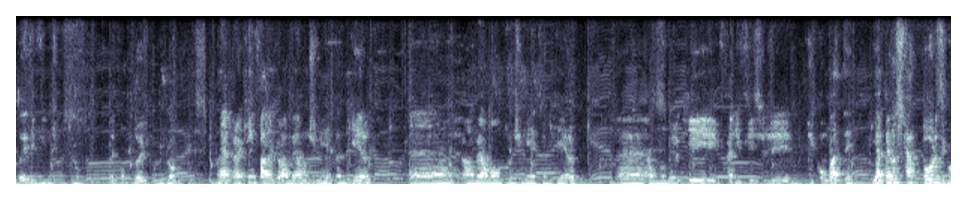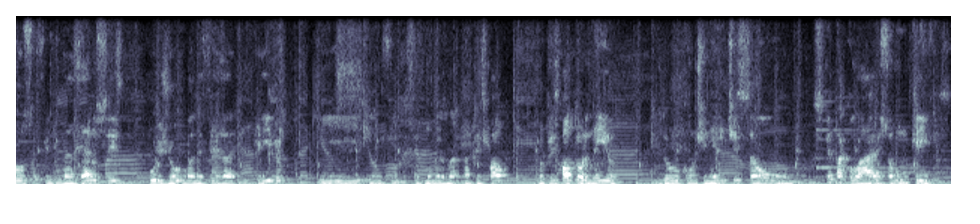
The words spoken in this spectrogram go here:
2,20 por jogo, 2,2 por jogo. Né? Para quem fala que o Abel é um time retranqueiro, é, o Abel monta um time retranqueiro, é, é, um número que fica difícil de, de combater. E apenas 14 gols sofridos, né? 0,6 por jogo, uma defesa incrível. E, enfim, esses números na, na, principal, no principal torneio do continente são espetaculares, são incríveis.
